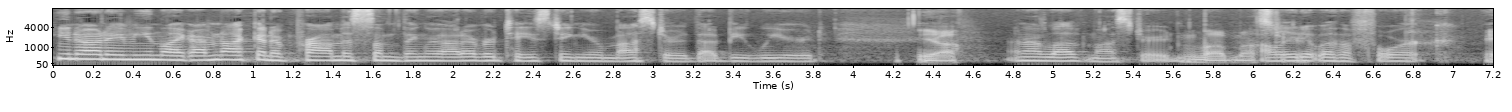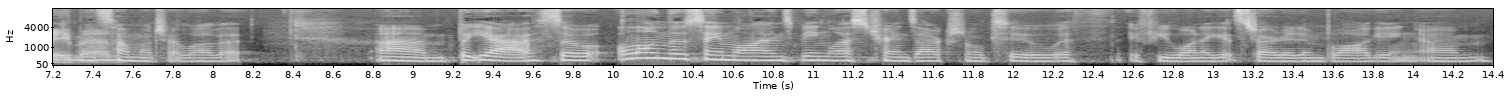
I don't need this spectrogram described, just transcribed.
you know what I mean? Like, I'm not going to promise something without ever tasting your mustard. That'd be weird. Yeah. And I love mustard. Love mustard. I'll eat it with a fork. Amen. That's how much I love it. Um, but yeah, so along those same lines, being less transactional too, with if you want to get started in blogging. Um,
